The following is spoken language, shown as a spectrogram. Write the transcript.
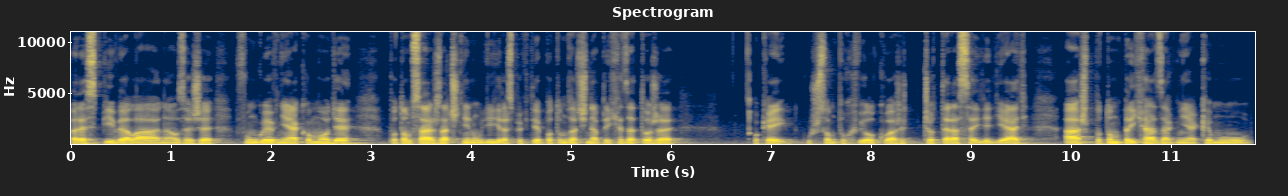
prespí veľa, naozaj, že funguje v nejakom mode, potom sa až začne nudiť, respektíve potom začína prichádzať to, že OK, už som tu chvíľku a že čo teraz sa ide diať a až potom prichádza k nejakému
